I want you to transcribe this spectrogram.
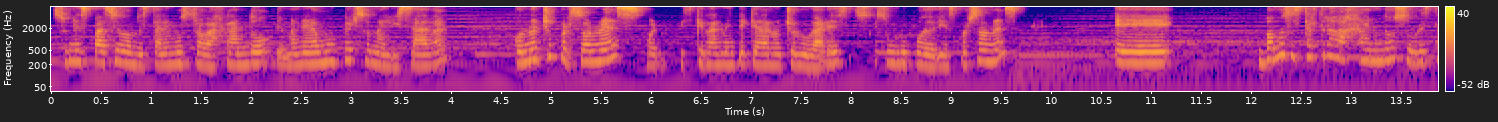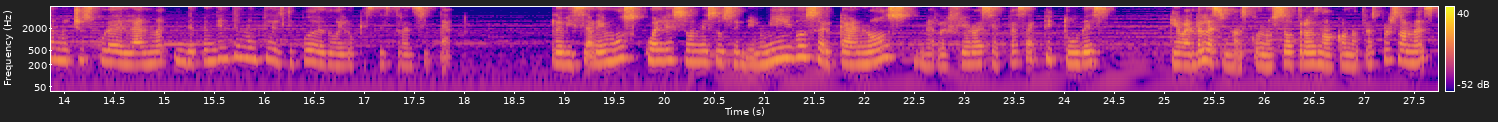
Es un espacio donde estaremos trabajando de manera muy personalizada con ocho personas, bueno, es que realmente quedan ocho lugares, es un grupo de diez personas. Eh, vamos a estar trabajando sobre esta noche oscura del alma independientemente del tipo de duelo que estés transitando. Revisaremos cuáles son esos enemigos cercanos, me refiero a ciertas actitudes que van relacionadas con nosotros, no con otras personas,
